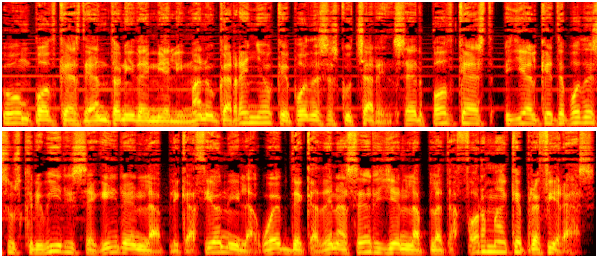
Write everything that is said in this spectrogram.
un podcast de Anthony Daimiel y Manu Carreño que puedes escuchar en Ser Podcast y al que te puedes suscribir y seguir en la aplicación y la web de Cadena Ser y en la plataforma que prefieras.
